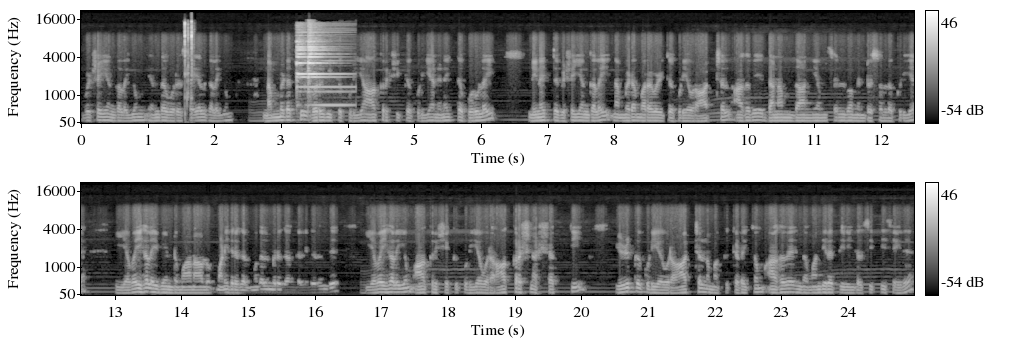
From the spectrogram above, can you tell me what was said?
விஷயங்களையும் எந்த ஒரு செயல்களையும் நம்மிடத்தில் வருவிக்கக்கூடிய ஆக்கர்ஷிக்கக்கூடிய நினைத்த பொருளை நினைத்த விஷயங்களை நம்மிடம் வரவழைக்கக்கூடிய ஒரு ஆற்றல். ஆகவே தனம் தானியம் செல்வம் என்று சொல்லக்கூடிய எவைகளை வேண்டுமானாலும் மனிதர்கள் முதல் மிருகங்களிலிருந்து எவைகளையும் ஆக்கர்ஷிக்கக்கூடிய ஒரு ஆக்கர்ஷண சக்தி இழுக்கக்கூடிய ஒரு ஆற்றல் நமக்கு கிடைக்கும். ஆகவே இந்த மந்திரத்தை நீங்கள் சித்தி செய்து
